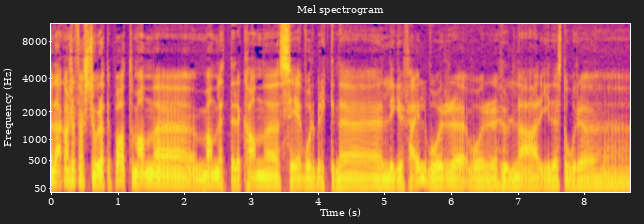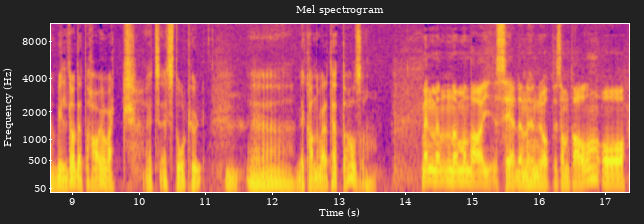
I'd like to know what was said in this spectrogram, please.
men det er kanskje først 20 år etterpå at man, eh, man, lettere kan eh, se hvor brikkene ligger feil, hvor, hvor, hullene er i det store eh, bildet. Og dette har jo vært et, et stort hull. Mm. Det kan jo være tetta, altså. Men, men, når man da ser denne 180-samtalen og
